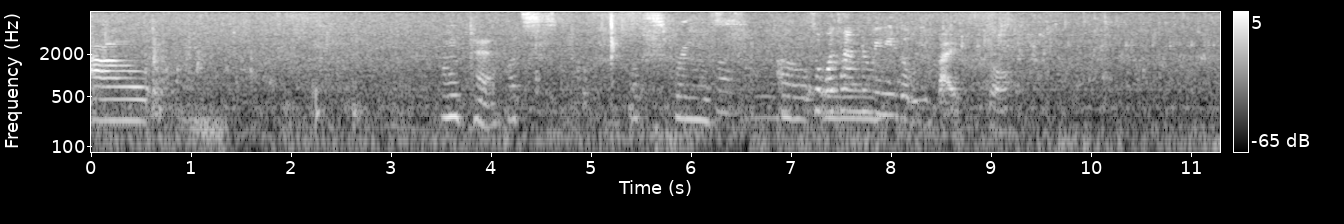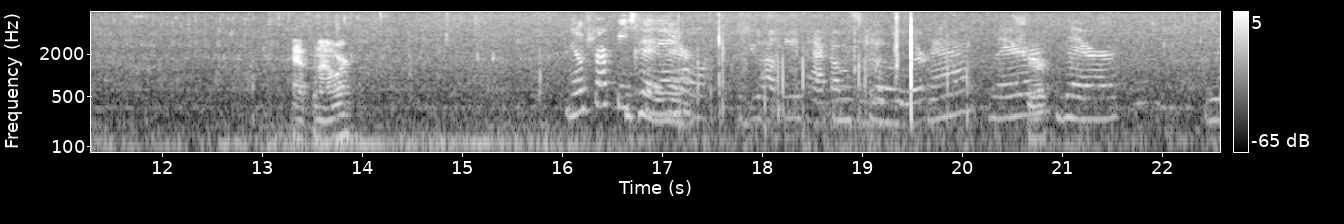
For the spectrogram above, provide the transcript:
out. Okay, let's let's bring this out. So what time do we need to leave by? So Half an hour? No Sharpies Okay, there. could you help me pack up Let's some cooler? back, there, Sure. there, and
